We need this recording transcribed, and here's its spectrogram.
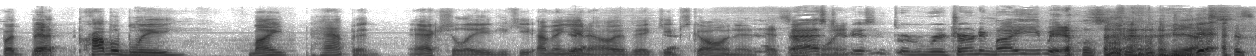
but Yeah. that probably might happen. Actually, if you keep, I mean, Yeah. you know, if it keeps going at, at some Bastard point. isn't returning my emails. Yes.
